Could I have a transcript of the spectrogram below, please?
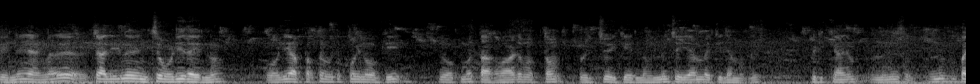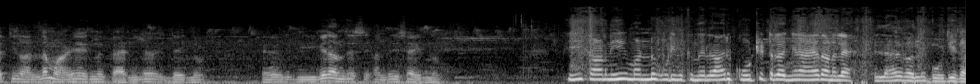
പിന്നെ ഞങ്ങൾ ചളിയിൽ നിന്ന് എണിച്ച് ഓടിയതായിരുന്നു. ഓടി അപ്പുറത്തെ വീട്ടിൽ പോയി നോക്കി. നോക്കുമ്പോൾ തറവാട് മൊത്തം ഒഴിച്ചു വയ്ക്കായിരുന്നു. ഒന്നും ചെയ്യാൻ പറ്റില്ല നമുക്ക്. പിടിക്കാനും ഒന്നും ഒന്നും പറ്റി. നല്ല മഴയായിരുന്നു. കറണ്ട് ഇല്ലായിരുന്നു. ഭീകര അന്തരീക്ഷ അന്തരീക്ഷമായിരുന്നു ഈ കാണുന്ന ഈ മണ്ണ് കൂടി നിൽക്കുന്നില്ല ആരും കൂട്ടിയിട്ടല്ല ഇങ്ങനെ ആയതാണല്ലേ? എല്ലാവരും വന്ന് കൂട്ടിയിട്ടാ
